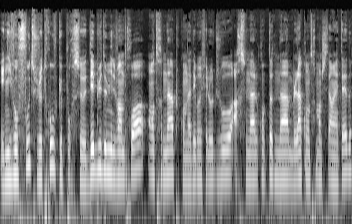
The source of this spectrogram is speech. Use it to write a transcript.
niveau foot, je trouve que pour ce début 2023, entre Naples qu'on a débriefé l'autre jour, Arsenal contre Tottenham, là contre Manchester United,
